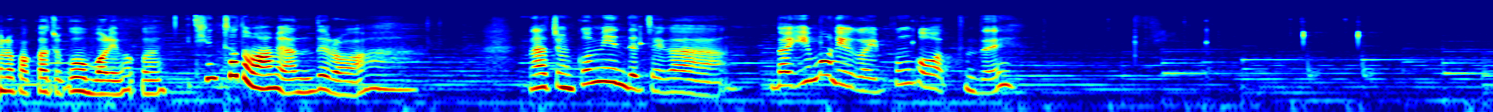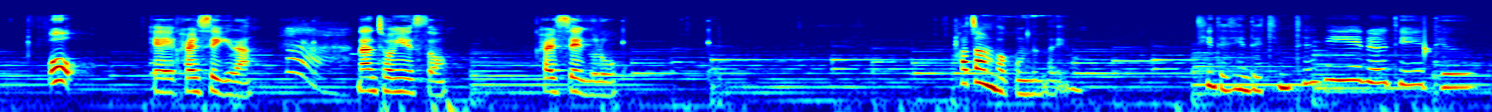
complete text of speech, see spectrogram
이걸로 바꿔주고 머리 바꿔. 틴트도 마음에 안 들어. 아, 나 좀 꾸미는데 제가 나 이 머리가 이쁜 것 같은데. 오, 예 갈색이다. 난 정했어. 갈색으로. 화장 바꾸면 된다 이거. 틴트 틴트 틴트 리를 틴트.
